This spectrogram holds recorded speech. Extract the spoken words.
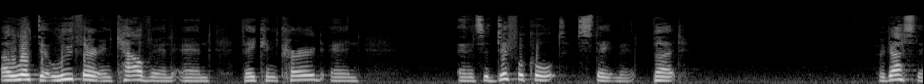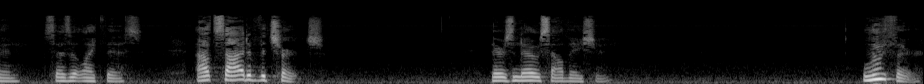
I looked at Luther and Calvin, and they concurred, and and it's a difficult statement, but Augustine says it like this: Outside of the church, there's no salvation. Luther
